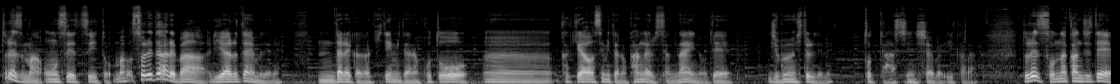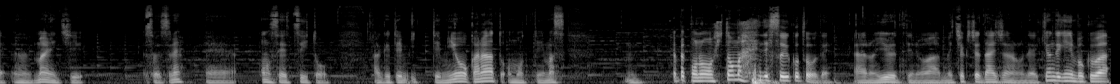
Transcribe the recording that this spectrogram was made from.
とりあえずまあ音声ツイート、まあ、それであればリアルタイムでね、うん、誰かが来てみたいなことをうん掛け合わせみたいなのを考える必要はないので自分一人でね撮って発信しちゃえばいいから。とりあえずそんな感じで、うん、毎日そうですね、えー、音声ツイートを上げていってみようかなと思っています。うん。やっぱりこの人前でそういうことをね あの言うっていうのはめちゃくちゃ大事なので基本的に僕は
